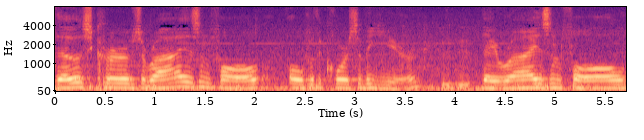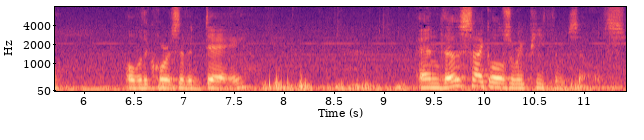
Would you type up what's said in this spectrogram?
those curves rise and fall over the course of a year. Mm-hmm. They rise and fall over the course of a day, and those cycles repeat themselves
